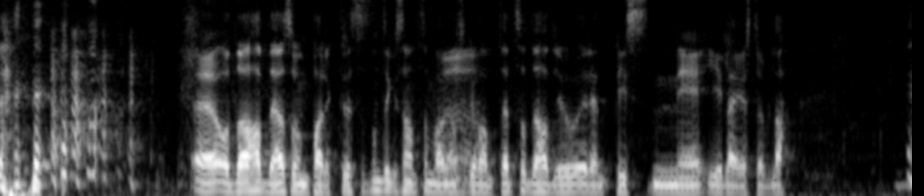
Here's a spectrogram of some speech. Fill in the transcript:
uh, og da hadde jeg sånn parkdress som var ganske vanntett, så det hadde jo rent piss ned i leiestøvla.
